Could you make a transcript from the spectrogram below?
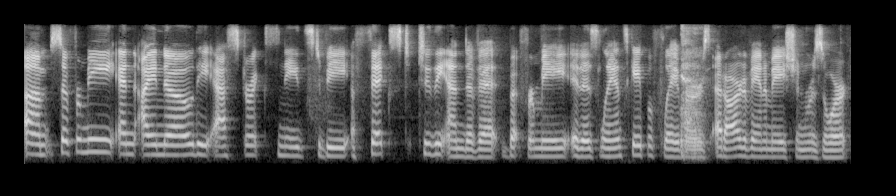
Um, so for me, and I know the asterisk needs to be affixed to the end of it, but for me, it is Landscape of Flavors at Art of Animation Resort.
